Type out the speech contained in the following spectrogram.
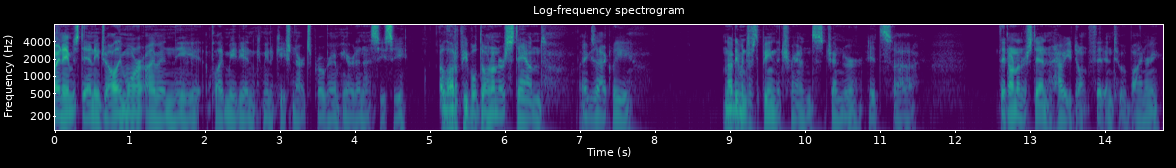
My name is Danny Jollimore. I'm in the Applied Media and Communication Arts program here at NSCC. A lot of people don't understand exactly, not even just being the transgender, it's, uh, they don't understand how you don't fit into a binary.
